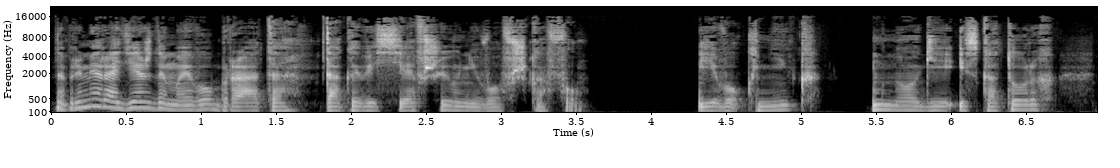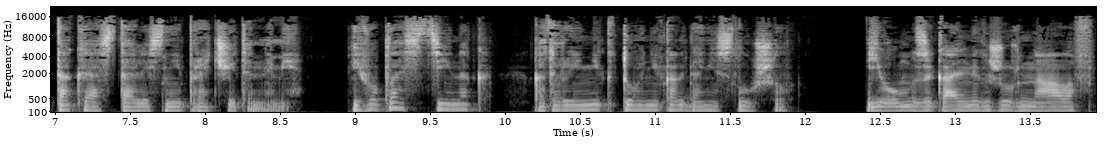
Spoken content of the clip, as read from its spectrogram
Например, одежды моего брата, так и висевшей у него в шкафу. Его книг, многие из которых так и остались непрочитанными. Его пластинок, которые никто никогда не слушал. Его музыкальных журналов,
